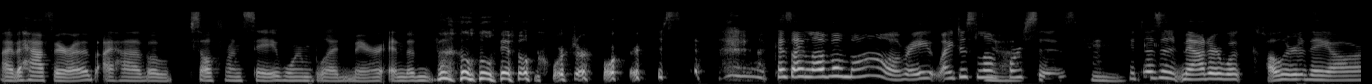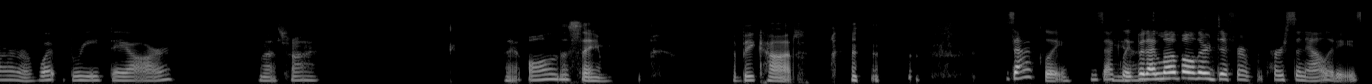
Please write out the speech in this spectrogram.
I have a half arab. I have a Selle Français warm blood mare and then the little quarter horse. Because i love them all right? I just love yeah. horses. Hmm. it doesn't matter what color they are or what breed they are. That's right. They're all the same a big heart. exactly, exactly. Yeah. But I love all their different personalities.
